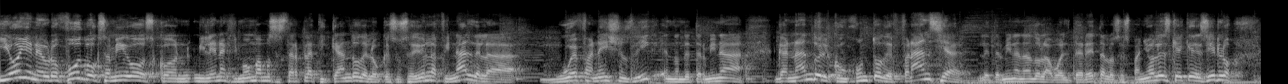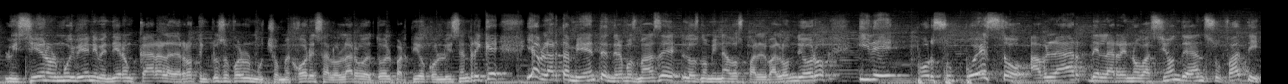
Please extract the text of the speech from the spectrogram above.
Y hoy en Eurofootbox, amigos, con Milena Jimón vamos a estar platicando de lo que sucedió en la final de la UEFA Nations League, en donde termina ganando el conjunto de Francia. Le terminan dando la voltereta a los españoles, que hay que decirlo, lo hicieron muy bien y vendieron cara a la derrota. Incluso fueron mucho mejores a lo largo de todo el partido con Luis Enrique. Y hablar también, tendremos más de los nominados para el Balón de Oro y de, por supuesto, hablar de la renovación de Ansu Fati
